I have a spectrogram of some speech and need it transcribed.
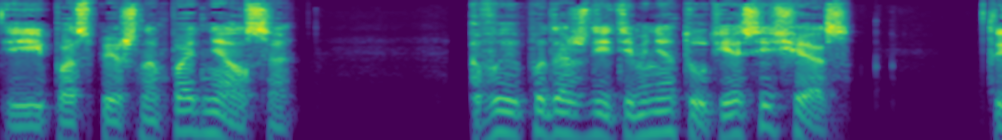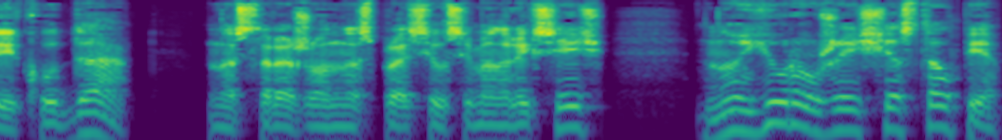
и поспешно поднялся. «Вы подождите меня тут, я сейчас». «Ты куда?» — настороженно спросил Семен Алексеевич, но Юра уже исчез в толпе.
